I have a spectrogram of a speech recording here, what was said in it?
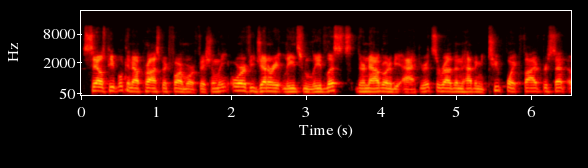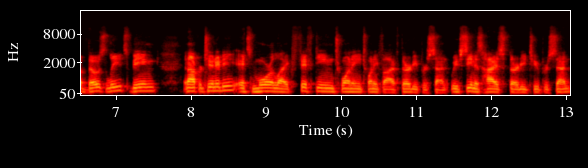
salespeople can now prospect far more efficiently. Or if you generate leads from lead lists, they're now going to be accurate. So rather than having 2.5% of those leads being an opportunity, it's more like 15, 20, 25, 30%. We've seen as high as 32%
